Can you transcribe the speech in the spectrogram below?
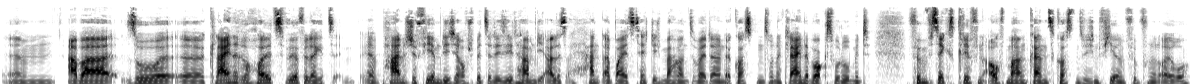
Ähm, aber so äh, kleinere Holzwürfel, da gibt's japanische Firmen, die sich darauf spezialisiert haben, die alles handarbeitstechnisch machen und so weiter. Und da kosten so eine kleine Box, wo du mit fünf, sechs Griffen aufmachen kannst, kosten zwischen 400 und 500 Euro.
